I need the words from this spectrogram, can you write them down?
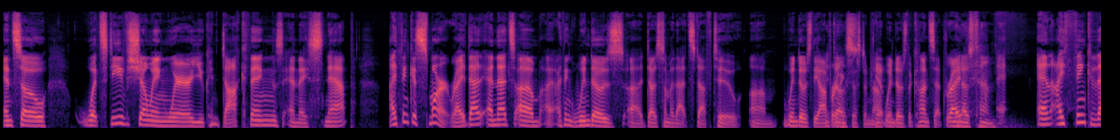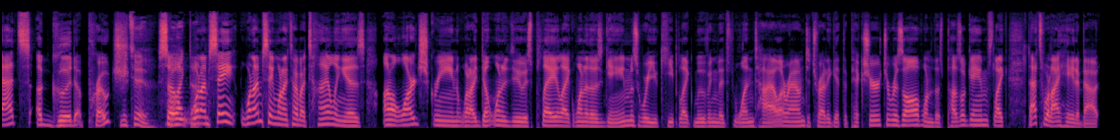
And so what Steve's showing where you can dock things and they snap, I think is smart, right? That and that's um, I think Windows uh, does some of that stuff too. Um, Windows the operating system, not Yep. Windows the concept, right? Windows 10. And I think that's a good approach. Me too. So like what I'm saying, what I'm saying when I talk about tiling is on a large screen. What I don't want to do is play like one of those games where you keep like moving the one tile around to try to get the picture to resolve. One of those puzzle games. Like that's what I hate about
